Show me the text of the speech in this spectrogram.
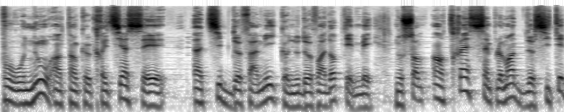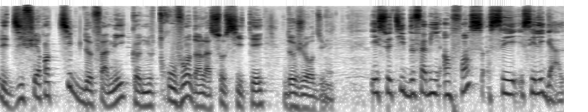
pour nous, en tant que chrétiens, c'est un type de famille que nous devons adopter, mais nous sommes en train simplement de citer les différents types de familles que nous trouvons dans la société d'aujourd'hui. Et ce type de famille en France, c'est c'est légal.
